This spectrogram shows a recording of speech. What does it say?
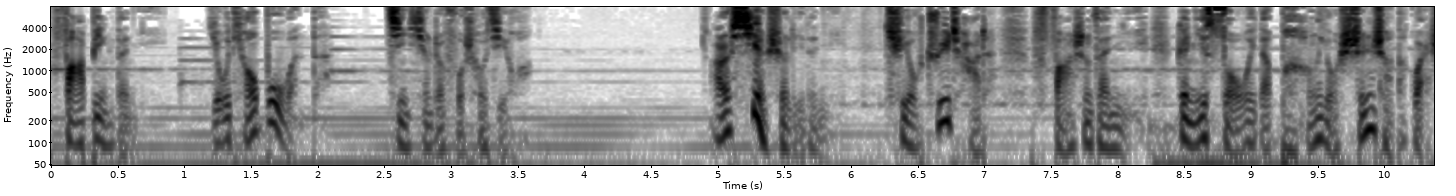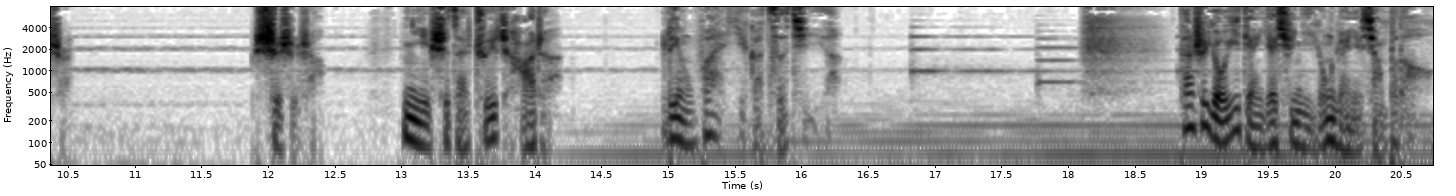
发病的你有条不紊的进行着复仇计划，而现实里的你却又追查着发生在你跟你所谓的朋友身上的怪事事实上，你是在追查着另外一个自己呀。但是有一点，也许你永远也想不到：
